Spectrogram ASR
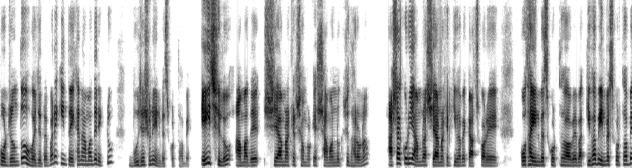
পর্যন্তও হয়ে যেতে পারে। কিন্তু এখানে আমাদের একটু বুঝে শুনে ইনভেস্ট করতে হবে। এই ছিল আমাদের শেয়ার মার্কেট সম্পর্কে সামান্য কিছু ধারণা। আশা করি আমরা শেয়ার মার্কেট কীভাবে কাজ করে, কোথায় ইনভেস্ট করতে হবে বা কীভাবে ইনভেস্ট করতে হবে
